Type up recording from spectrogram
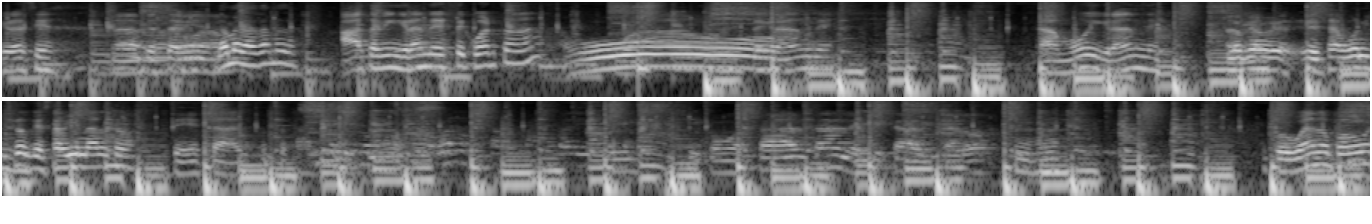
gracias. Pues está bien. Dámela, dámela. Ah, está bien grande este cuarto, ¿no? Oh. Está grande. Está muy grande. Lo que está bonito que está bien alto. Sí, está alto. Y como está alta, le quita el calor. Pues bueno, Paul,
